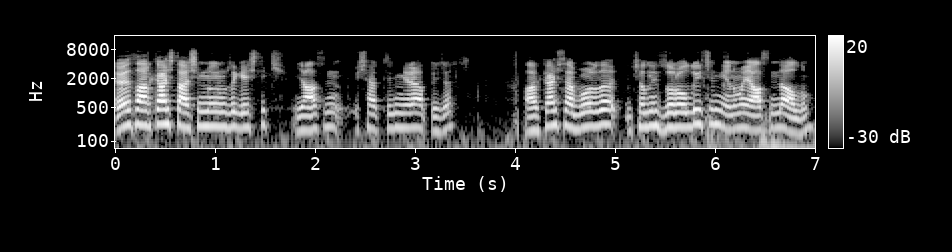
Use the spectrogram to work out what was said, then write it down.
Evet arkadaşlar şimdi önümüze geçtik. Yasin işaretlediğim yere atlayacağız. Arkadaşlar bu arada challenge zor olduğu için yanıma Yasin'i de aldım.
